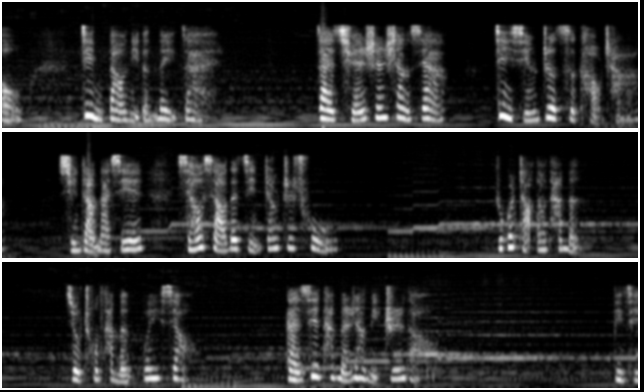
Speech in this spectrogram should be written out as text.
后进到你的内在，在全身上下进行这次考察，寻找那些。小小的紧张之处，如果找到他们，就冲他们微笑，感谢他们让你知道，并且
